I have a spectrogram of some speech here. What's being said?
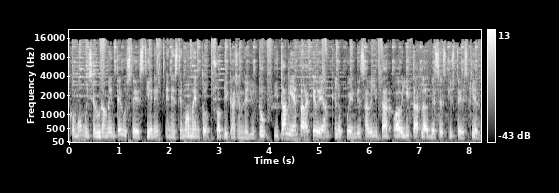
cómo muy seguramente ustedes tienen en este momento su aplicación de YouTube. Y también para que vean que lo pueden deshabilitar o habilitar las veces que ustedes quieran.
